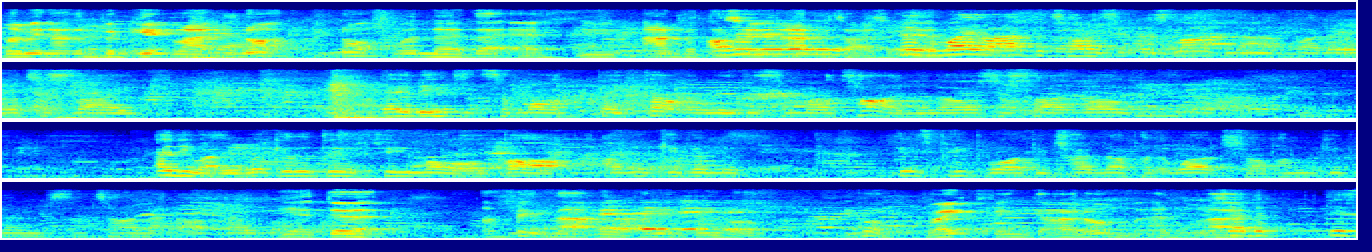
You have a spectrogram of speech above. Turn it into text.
I mean at the beginning, like Yeah. not not when they're there, you advertise, Oh, no, no, no, no, advertise it. no, yeah. the way I advertised it was like that, but they were just like, they needed some more, they felt they needed some more time, and I was just like, well, anyway, we're going to do a few more, but I'm going to give them, the, these people I've been training up at the workshop, I'm going to give them some time at our table. Yeah, do it. I think that'd be brilliant. You've got, you've got a great thing going on, man. Like, So the, this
